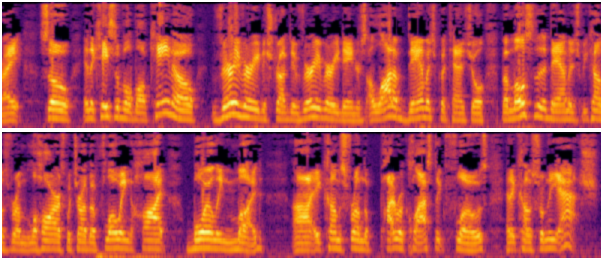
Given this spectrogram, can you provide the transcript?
right? So in the case of a volcano, very, very destructive, very, very dangerous, a lot of damage potential, but most of the damage becomes from lahars, which are the flowing, hot, boiling mud. Uh, it comes from the pyroclastic flows, and it comes from the ash.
